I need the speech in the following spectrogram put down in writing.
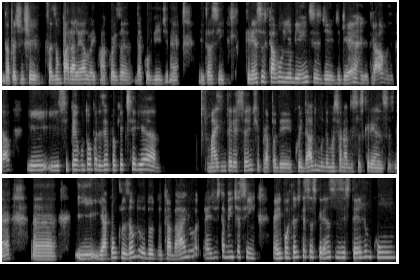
dá para a gente fazer um paralelo aí com a coisa da Covid, né? Então, assim, crianças que estavam em ambientes de, de guerra, de traumas e tal, e, e se perguntou, por exemplo, o que, que seria mais interessante para poder cuidar do mundo emocional dessas crianças, né? Uh, e, e, a conclusão do, do, do, trabalho é justamente assim: é importante que essas crianças estejam com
